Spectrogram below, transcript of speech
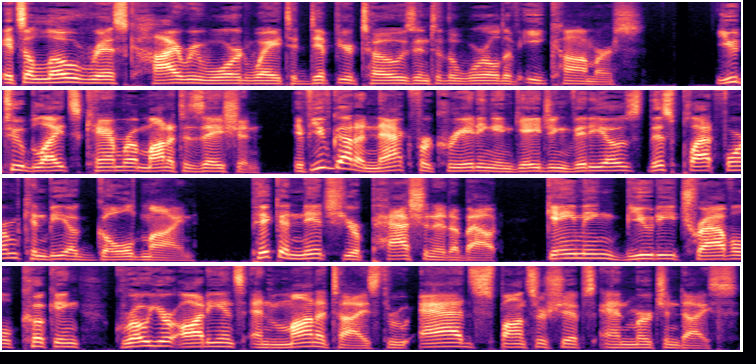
It's a low-risk, high-reward way to dip your toes into the world of e-commerce. YouTube Lights Camera Monetization. If you've got a knack for creating engaging videos, this platform can be a gold mine. Pick a niche you're passionate about, gaming, beauty, travel, cooking, grow your audience and monetize through ads, sponsorships, and merchandise.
